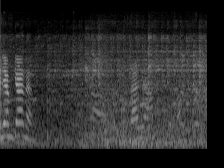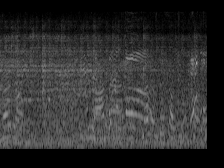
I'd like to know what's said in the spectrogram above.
Meryem gelin. Meryem. Meryem. Ama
